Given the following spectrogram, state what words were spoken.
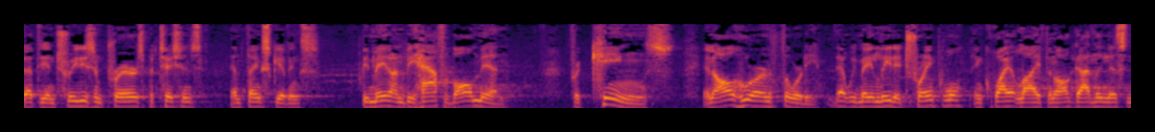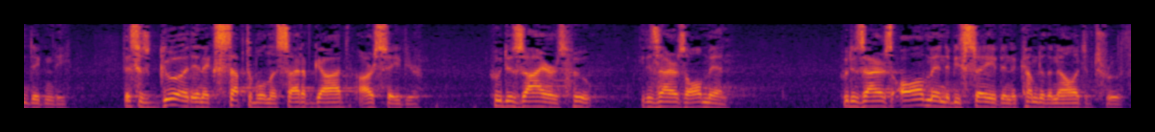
that the entreaties and prayers, petitions, and thanksgivings be made on behalf of all men, for kings and all who are in authority, that we may lead a tranquil and quiet life in all godliness and dignity. This is good and acceptable in the sight of God, our Savior, who desires who? He desires all men who desires all men to be saved and to come to the knowledge of truth.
